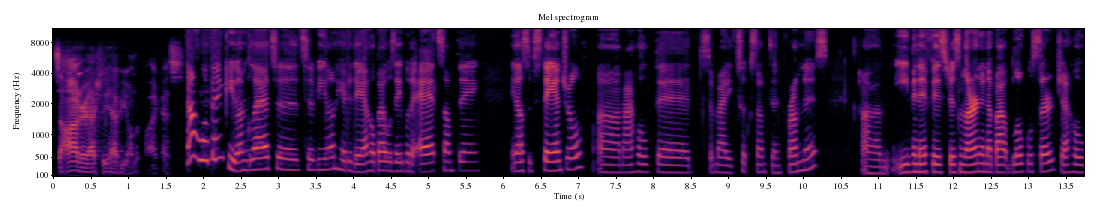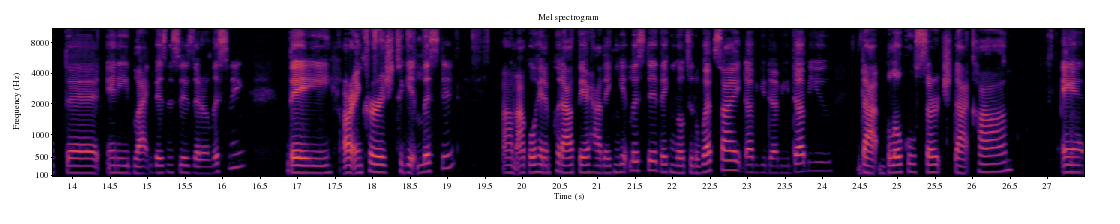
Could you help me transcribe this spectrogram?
it's an honor to actually have you on the podcast. Oh well, thank you. I'm glad to to be on here today. I hope I was able to add something, you know, substantial. Um, I hope that somebody took something from this. Um, even if it's just learning about Blocal search, I hope that any Black businesses that are listening, they are encouraged to get listed um, I'll go ahead and put out there how they can get listed. They can go to the website www.blocalsearch.com and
